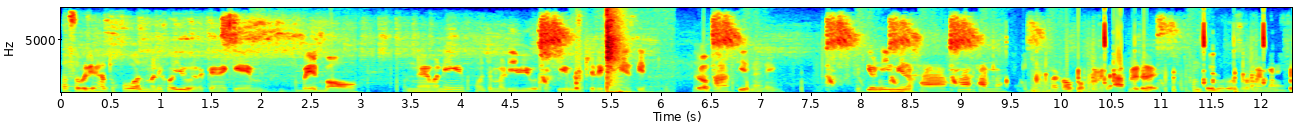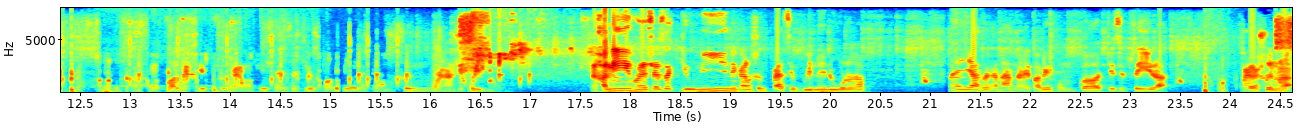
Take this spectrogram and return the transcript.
สวัสดีครับทุกคน วันนี้เขาอยู่ในเกมเบสบอล ในวันนี้ผมจะมารีวิวสกิลเทเลคเนสิตหรือว่าพลังจิตนั่นเอง สกิลนี้มีราคา 5,000 นะ แล้วก็ผมไม่ได้อัพเลยด้วยเพิ่งซื้อมาสดๆใหม่แต่พอคลิปแสดงว่าที่ใช้สกิลฟอร์คิวในการขึ้น 50 วิน แต่ครั้นี้ผมจะใช้สกิลนี้ในการขึ้น 80 วินให้ดูนะครับไม่ยากสักขนาดไหน ตอนนี้ผมก็ 74 แล้วใกล้จะขึ้นละ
